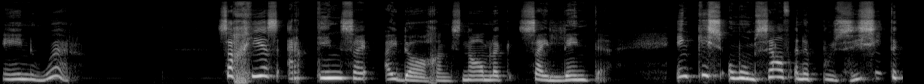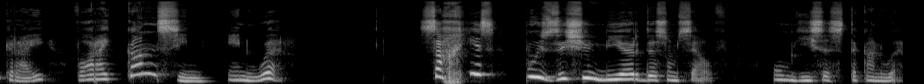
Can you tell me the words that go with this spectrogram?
en hoor. Saggeus erken sy uitdagings, naamlik sy lente, en kies om homself in 'n posisie te kry waar hy kan sien en hoor. Saggeus posisioneer dus homself om Jesus te kan hoor.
